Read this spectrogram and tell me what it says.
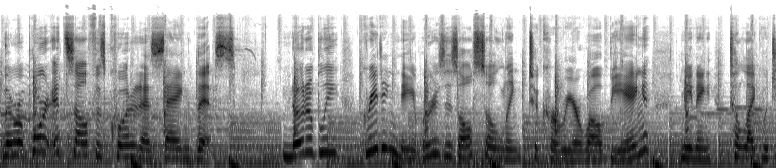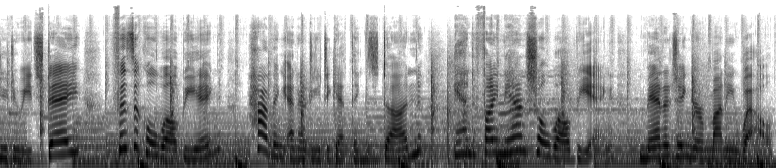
The report itself is quoted as saying this. Notably, greeting neighbors is also linked to career well being, meaning to like what you do each day, physical well being, having energy to get things done, and financial well being, managing your money well.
